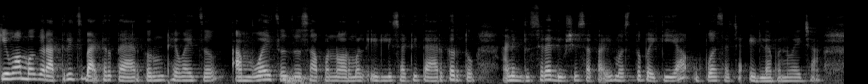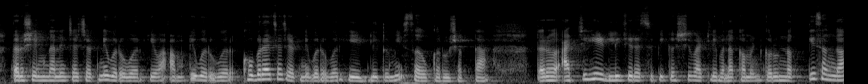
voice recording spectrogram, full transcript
किंवा मग रात्रीच बॅटर तयार करून ठेवायचं आंबवायचं जसं आपण नॉर्मल इडलीसाठी तयार करतो आणि दुसऱ्या दिवशी सकाळी मस्तपैकी या उपवासाच्या इडल्या बनवायच्या. तर शेंगदाण्याच्या चटणीबरोबर किंवा आमटीबरोबर खोबऱ्याच्या चटणीबरोबर ही इडली तुम्ही सर्व करू शकता. तर आजची ही इडलीची रेसिपी कशी वाटली मला कमेंट करून नक्की सांगा.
